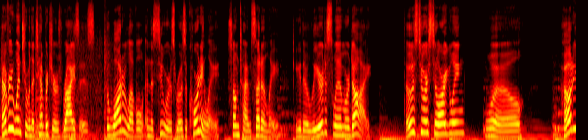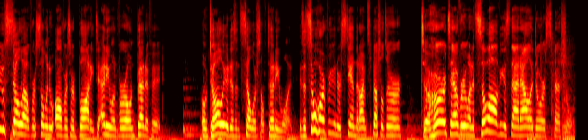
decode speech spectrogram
Every winter when the temperature rises, the water level in the sewers rose accordingly, sometimes suddenly. Either leer to swim or die. Those two are still arguing? Well... How do you sell out for someone who offers her body to anyone for her own benefit? Odalia doesn't sell herself to anyone. Is it so hard for you to understand that I'm special to her? To her, to everyone, it's so obvious that Alador is special.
